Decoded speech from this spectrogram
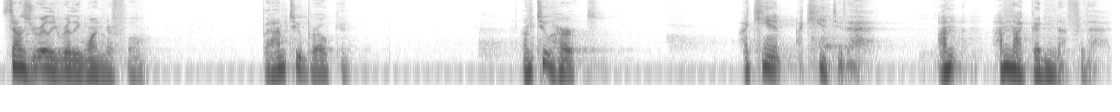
sounds really, really wonderful, but I'm too broken. I'm too hurt. I can't, I can't do that. I'm, I'm not good enough for that.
